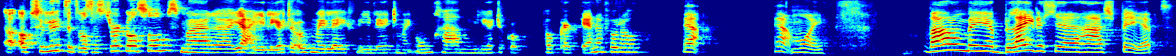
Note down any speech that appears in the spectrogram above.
absoluut. Het was een struggle soms, maar ja, je leert er ook mee leven. Je leert ermee omgaan. Je leert ook elkaar kennen vooral. Ja, ja mooi. Waarom ben je blij dat je HSP hebt?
